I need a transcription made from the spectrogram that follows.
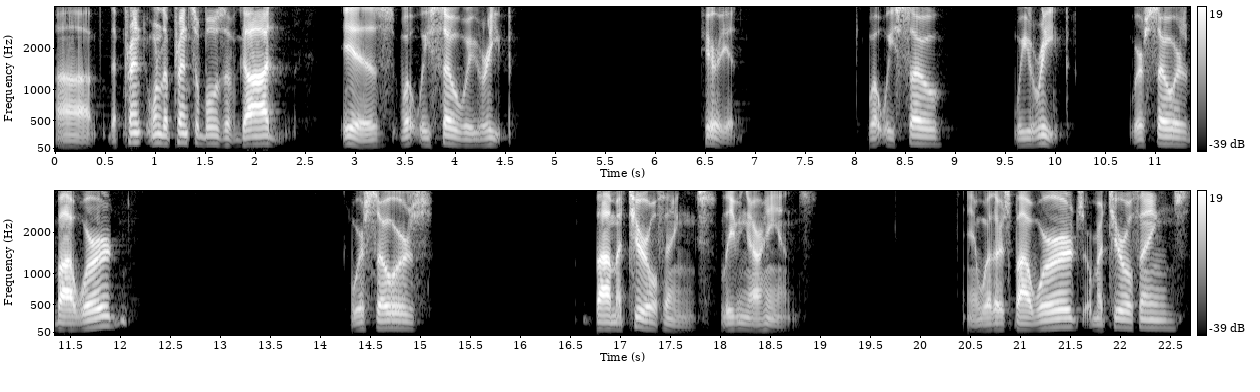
Uh, the one of the principles of God is what we sow, we reap. Period. What we sow, we reap. We're sowers by word, we're sowers by material things leaving our hands. And whether it's by words or material things,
